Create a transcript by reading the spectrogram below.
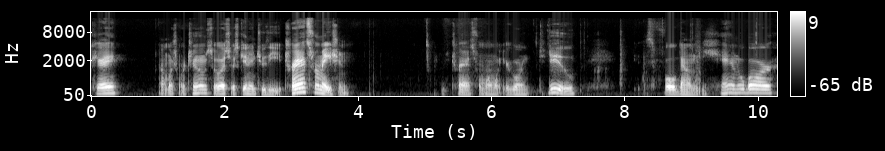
Okay. Not much more to them, so let's just get into the transformation. Transform on what you're going to do is fold down the handlebar.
